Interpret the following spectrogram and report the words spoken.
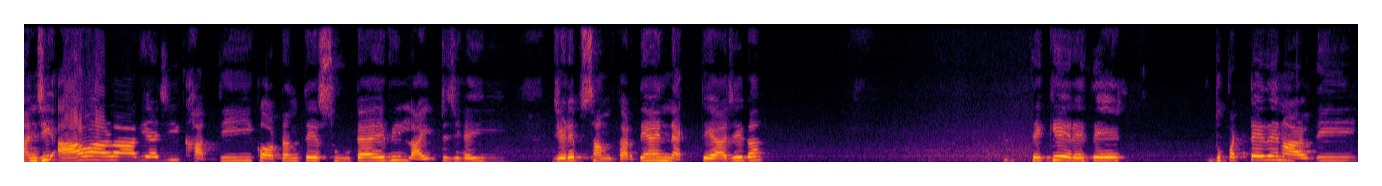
ਹਾਂਜੀ, ਆਹ ਵਾਲਾ ਆ ਗਿਆ ਜੀ, ਖਾਦੀ ਕਾਟਨ ਤੇ ਸੂਟ ਹੈ ਇਹ ਵੀ ਲਾਈਟ ਜਿਹਾ ਹੀ, ਜਿਹੜੇ ਪਸੰਦ ਕਰਦੇ ਆ, ਇਹ ਨੈਕ ਤੇ ਆ ਜਾਏਗਾ। ਤੇ ਘੇਰੇ ਤੇ ਦੁਪੱਟੇ ਦੇ ਨਾਲ ਦੀ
